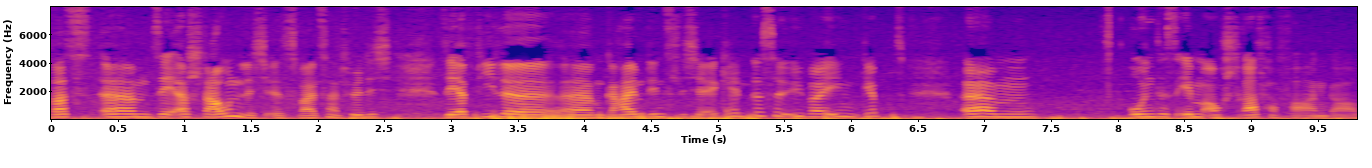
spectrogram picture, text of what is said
was ähm, sehr erstaunlich ist, weil es natürlich sehr viele ähm, geheimdienstliche Erkenntnisse über ihn gibt ähm, und es eben auch Strafverfahren gab.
